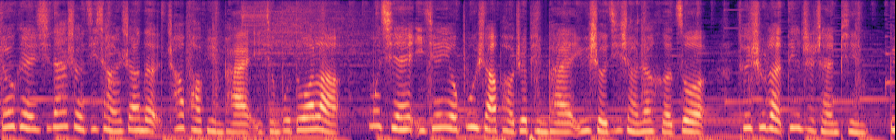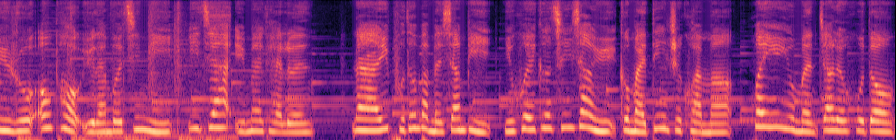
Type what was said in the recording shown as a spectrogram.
留给其他手机厂商的超跑品牌已经不多了。目前已经有不少跑车品牌与手机厂商合作，推出了定制产品，比如 OPPO 与兰博基尼，一加与迈凯伦。”那与普通版本相比，你会更倾向于购买定制款吗？欢迎与我们交流互动。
